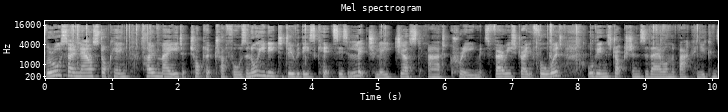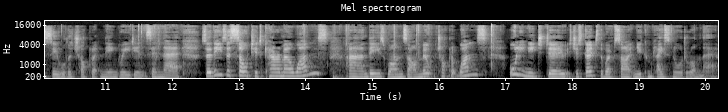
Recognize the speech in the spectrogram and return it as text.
We're also now stocking homemade chocolate truffles and all you need to do with these kits is literally just add cream. It's very straightforward. All the instructions are there on the back and you can see all the chocolate and the ingredients in there. So these are salted caramel ones and these ones are milk chocolate ones. All you need to do is just go to the website and you can place an order on there.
